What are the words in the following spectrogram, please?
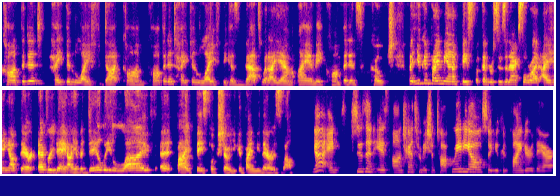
confident hyphen life.com confident hyphen life because that's what i am. I am a confidence coach. But you can find me on facebook under susan axelrod. I hang out there every day. I have a daily live at five facebook show. You can find me there as well. Yeah and susan is on transformation talk radio so you can find her there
